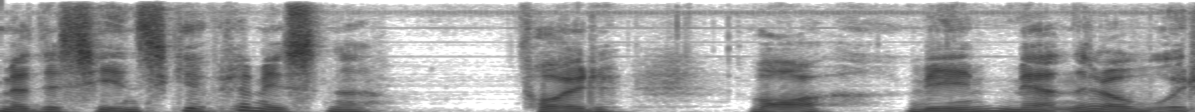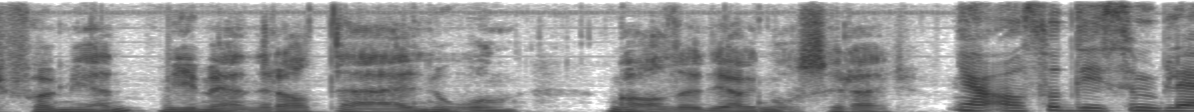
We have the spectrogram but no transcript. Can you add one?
medisinske premissene for hva vi mener, og hvorfor vi mener at det er noen gale diagnoser her. Ja, altså De som ble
